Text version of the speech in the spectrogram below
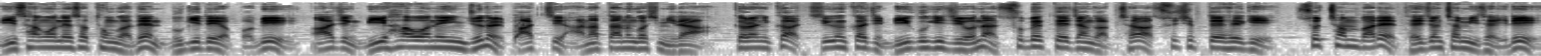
미 상원에서 통과된 무기대여법이 아직 미 하원의 인준을 받지 않았다는 것입니다. 그러니까 지금까지 미국이 지원한 수백 대 장갑차, 수십 대 헬기, 수천 발의 대전차 미사일이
